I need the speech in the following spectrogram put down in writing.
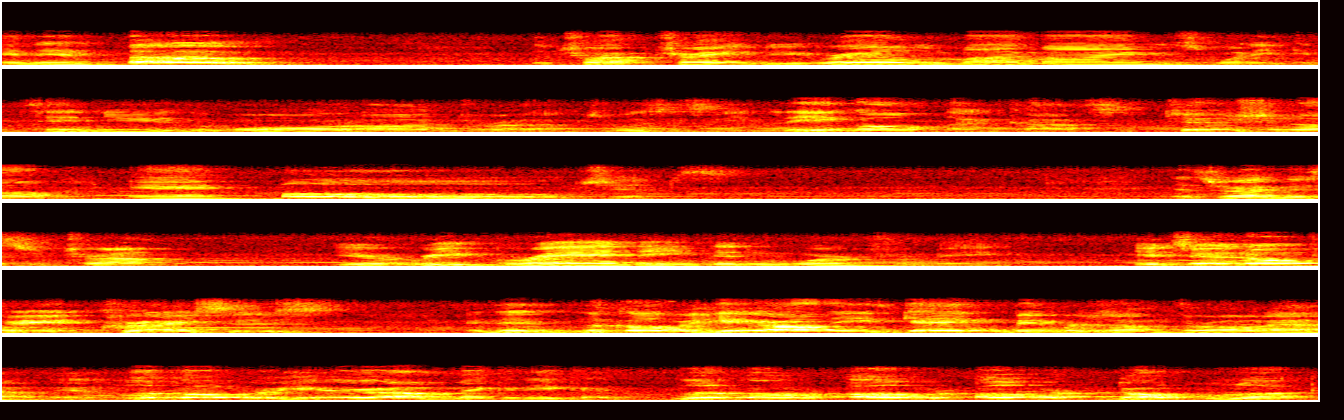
and then boom, the Trump train derailed. In my mind, is when he continued the war on drugs, which is illegal, unconstitutional, and bullships. That's right, Mr. Trump. Your rebranding didn't work for me. It's an opiate crisis. And then look over here, all these gang members I'm throwing out. And look over here, I'm making the. Look over, over, over. Don't look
